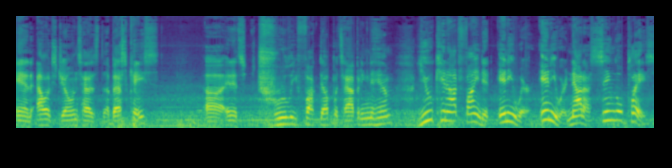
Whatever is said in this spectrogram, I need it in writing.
and Alex Jones has the best case uh, and it's truly fucked up what's happening to him. You cannot find it anywhere, anywhere, not a single place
